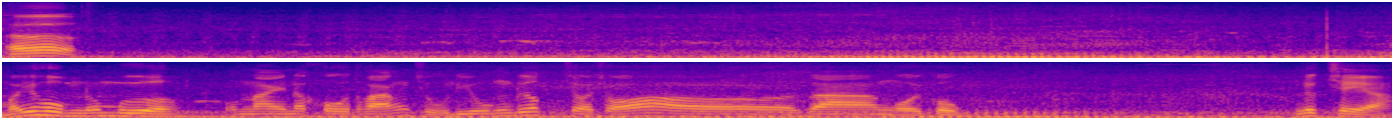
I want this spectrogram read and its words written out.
Ừ. Mấy hôm nó mưa hôm nay nó khô thoáng chủ đi uống nước cho chó ra ngồi cùng. Nước chè à?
